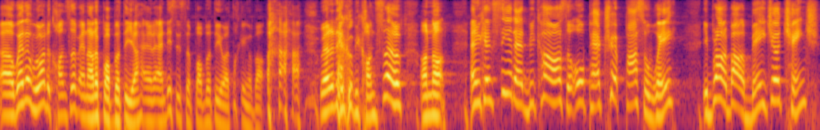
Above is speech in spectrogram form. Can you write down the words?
uh, whether we want to conserve another property, uh, and, and this is the property we're talking about, whether that could be conserved or not. And you can see that because the old patriot passed away, it brought about a major change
